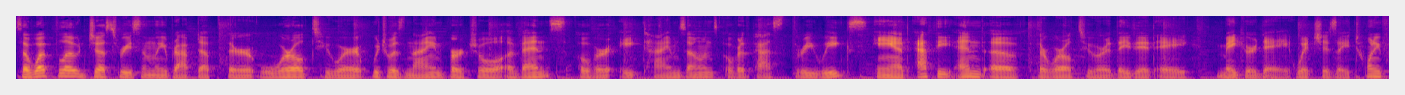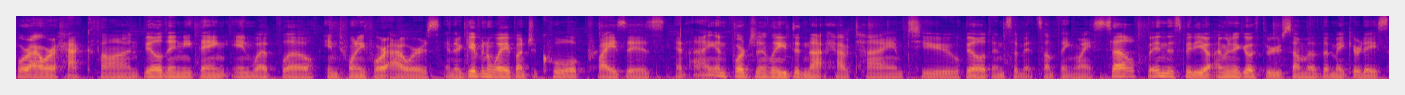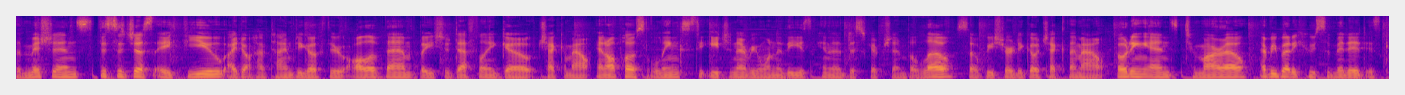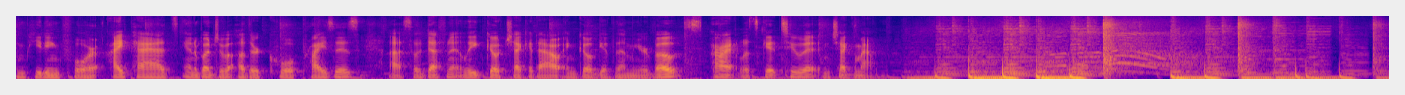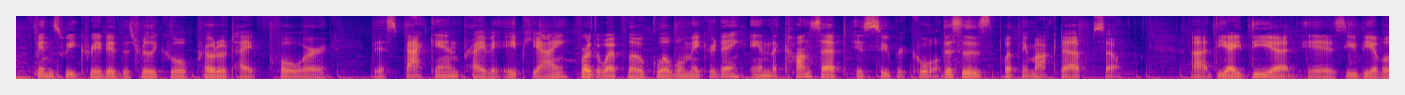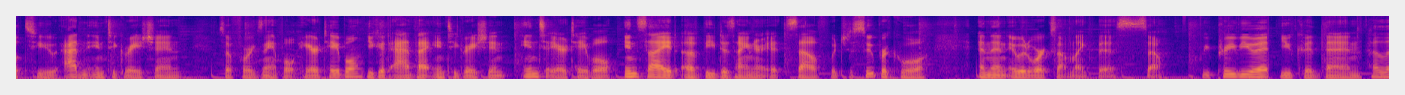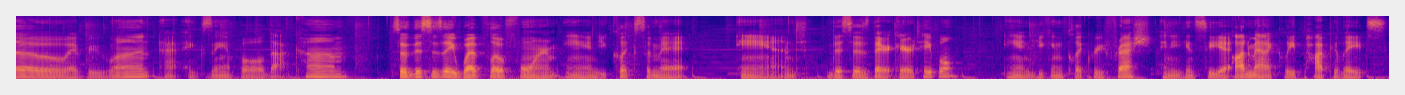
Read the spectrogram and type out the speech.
So Webflow just recently wrapped up their world tour, which was nine virtual events over eight time zones over the past three weeks. And at the end of their world tour, they did a Maker Day, which is a 24 hour hackathon, build anything in Webflow in 24 hours. And they're giving away a bunch of cool prizes. And I unfortunately did not have time to build and submit something myself. But in this video, I'm gonna go through some of the Maker Day submissions. This is just a few. I don't have time to go through all of them, but you should definitely go check them out. And I'll post links to each and every one of these in the description below. So be sure to go check them out. Voting ends tomorrow. Everybody who submitted is competing for for iPads and a bunch of other cool prizes. Uh, so definitely go check it out and go give them your votes. All right, let's get to it and check them out. Finsweet created this really cool prototype for this backend private API for the Webflow Global Maker Day. And the concept is super cool. This is what they mocked up. So uh, the idea is you'd be able to add an integration so for example, Airtable, you could add that integration into Airtable inside of the designer itself, which is super cool. And then it would work something like this. So if we preview it, you could then, hello everyone at example.com. So this is a Webflow form and you click submit and this is their Airtable and you can click refresh and you can see it automatically populates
